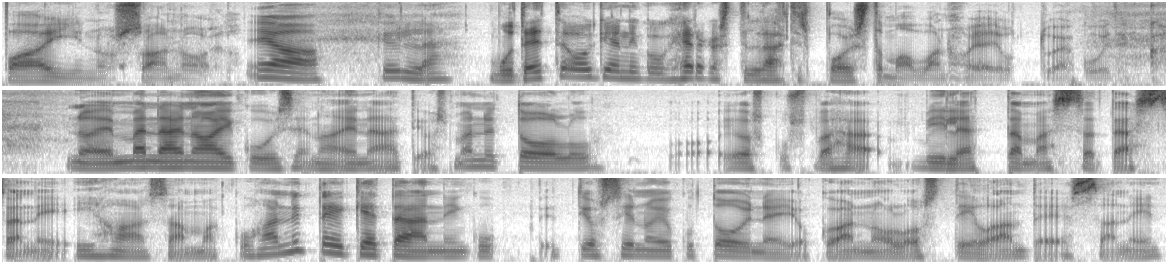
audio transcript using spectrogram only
painosanoilla. Joo, kyllä. Mutta ette oikein niin herkästi lähtisi poistamaan vanhoja juttuja kuitenkaan. No en mä näin aikuisena enää, että jos mä nyt oon ollut joskus vähän vilettämässä tässä, niin ihan sama. Kunhan nyt ei ketään, niin kuin, että jos siinä on joku toinen, joka on nolostilanteessa, niin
